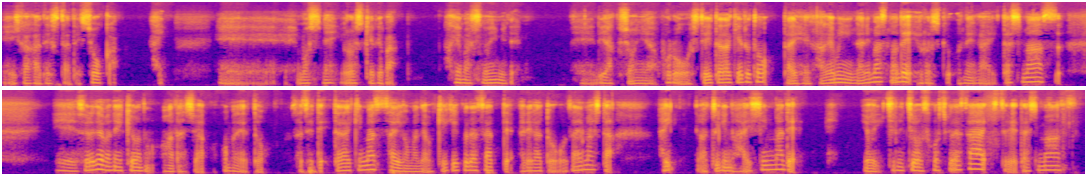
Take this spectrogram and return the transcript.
えー、いかがでしたでしょうかはい。えー、もしね、よろしければ、励ましの意味でえリアクションやフォローをしていただけると大変励みになりますのでよろしくお願いいたします。えそれではね、今日のお話はここまでとさせていただきます。最後までお聴きくださってありがとうございました。はい。では次の配信まで良い一日をお過ごしください。失礼いたします。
